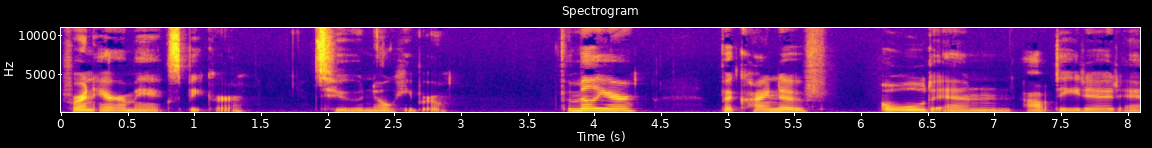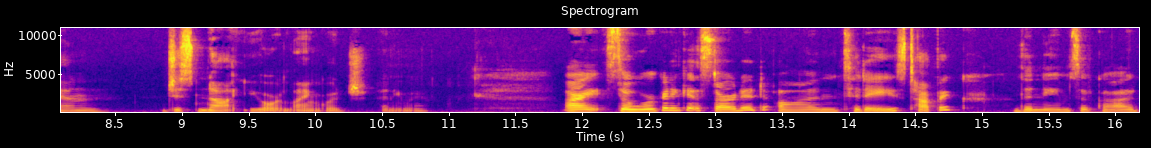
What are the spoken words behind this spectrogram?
for an Aramaic speaker to know Hebrew. Familiar, but kind of old and outdated and just not your language anyway. All right, so we're going to get started on today's topic the names of God.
